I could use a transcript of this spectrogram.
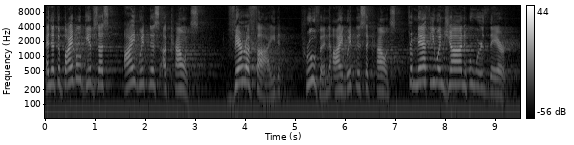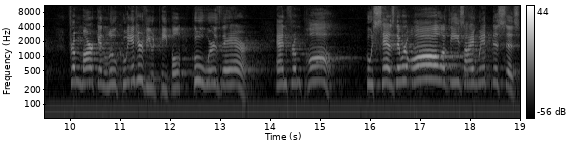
and that the Bible gives us eyewitness accounts, verified, proven eyewitness accounts from Matthew and John who were there, from Mark and Luke who interviewed people who were there, and from Paul who says there were all of these eyewitnesses.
